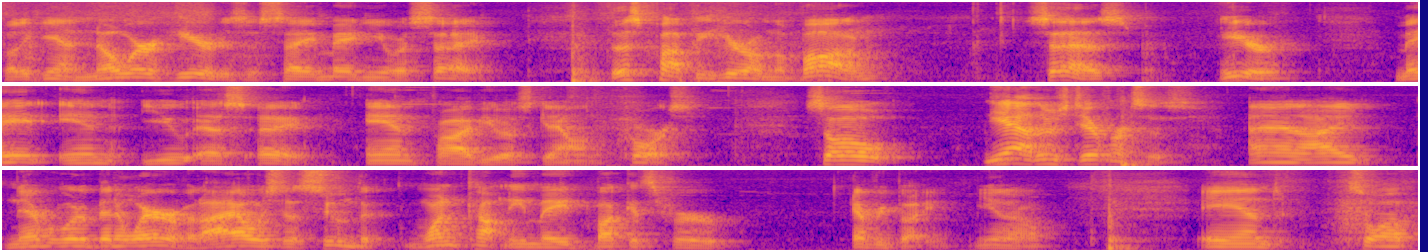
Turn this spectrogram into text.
But again, nowhere here does it say made in USA. This puppy here on the bottom says here, made in USA and 5 US gallon, of course. So, yeah, there's differences. And I never would have been aware of it. I always assumed that one company made buckets for everybody, you know. And so I've,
